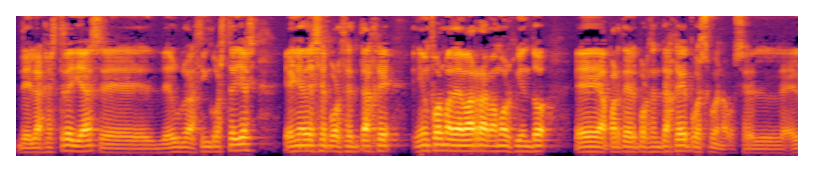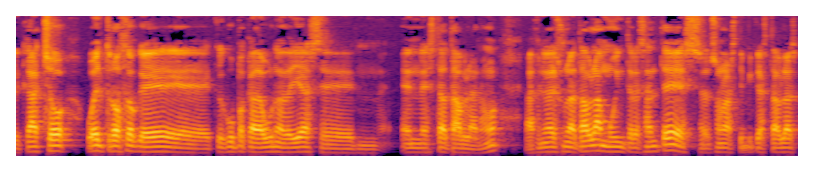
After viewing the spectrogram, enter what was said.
de las estrellas, eh, de 1 a 5 estrellas, y añade ese porcentaje y en forma de barra vamos viendo, eh, aparte del porcentaje, pues bueno, pues el, cacho o el trozo que, ocupa cada una de ellas en, esta tabla, ¿no? Al final es una tabla muy interesante, son las típicas tablas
